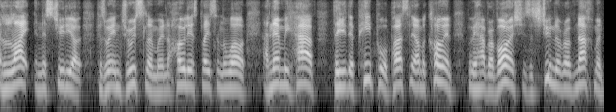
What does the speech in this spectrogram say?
light in the studio because we're in Jerusalem. We're in the holiest place in the world. And then we have the, the people. Personally, I'm a Cohen, but we have Rav Arush She's a student of Rav Nachman.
